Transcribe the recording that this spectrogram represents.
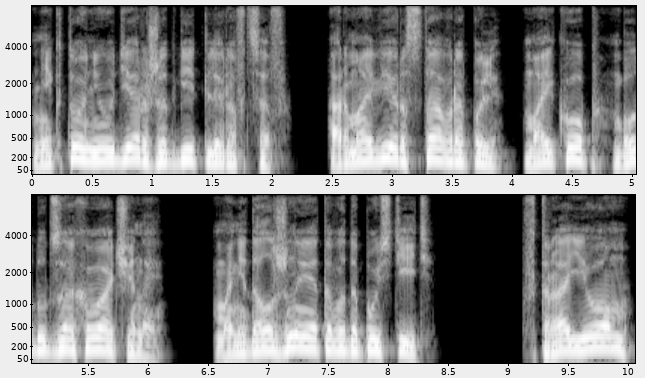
Никто не удержит гитлеровцев. Армавир, Ставрополь, Майкоп будут захвачены. Мы не должны этого допустить. Втроем,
